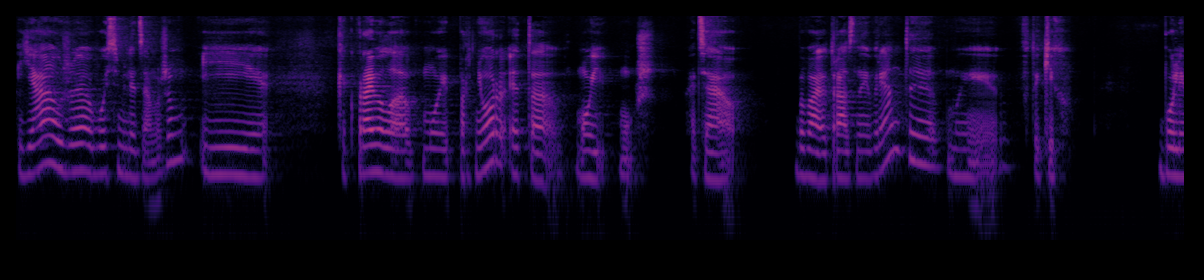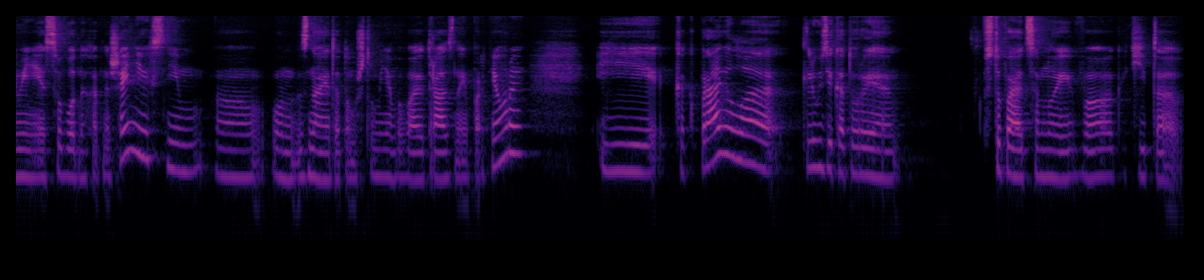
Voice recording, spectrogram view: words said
я уже 8 лет замужем, и, как правило, мой партнер — это мой муж. Хотя бывают разные варианты. Мы в таких более-менее свободных отношениях с ним. Э, он знает о том, что у меня бывают разные партнеры. И, как правило, люди, которые вступают со мной в какие-то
